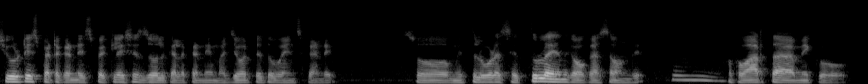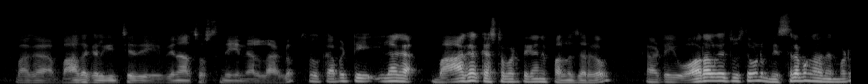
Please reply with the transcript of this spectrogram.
షూరిటీస్ పెట్టకండి స్పెక్యులేషన్స్ జోలికి వెళ్ళకండి మధ్యవర్తితో వహించకండి. సో మిత్రులు కూడా శత్రువులు అయ్యేందుకు అవకాశం ఉంది. ఒక వార్త మీకు బాగా బాధ కలిగించేది వినాల్సి వస్తుంది ఈ నెలల్లో సో కాబట్టి ఇలాగా బాగా కష్టపడితే కానీ పనులు జరగవు. కాబట్టి ఓవరాల్గా చూస్తే కూడా మిశ్రమంగా ఉందన్నమాట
